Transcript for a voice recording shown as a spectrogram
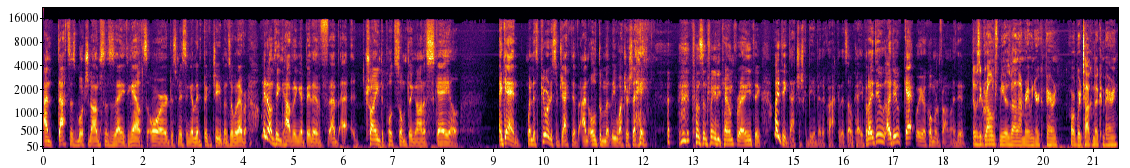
and that's as much nonsense as anything else, or dismissing Olympic achievements or whatever. I don't think having a bit of uh, uh, trying to put something on a scale, again, when it's purely subjective, and ultimately what you're saying doesn't really count for anything. I think that just could be a bit of crack and it's okay. But I do I do get where you're coming from. I do. There was a groan from you as well, Amory, when you're comparing, or we're talking about comparing.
